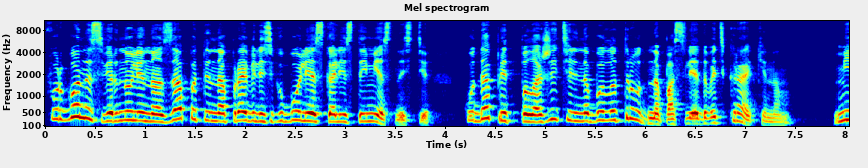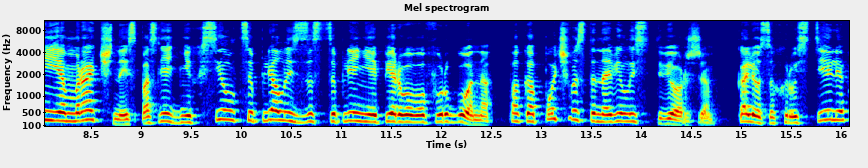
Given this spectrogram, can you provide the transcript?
Фургоны свернули на запад и направились к более скалистой местности, куда предположительно было трудно последовать кракенам. Мия мрачно из последних сил цеплялась за сцепление первого фургона, пока почва становилась тверже. Колеса хрустели,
